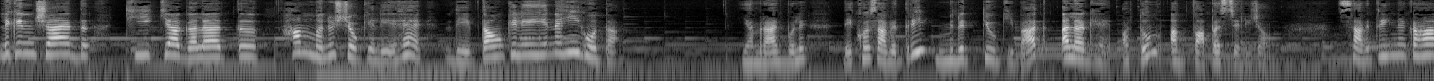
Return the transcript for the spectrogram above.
लेकिन शायद ठीक या गलत हम मनुष्यों के लिए है, देवताओं के लिए ये नहीं होता। यमराज बोले देखो सावित्री, मृत्यु की बात अलग है और तुम अब वापस चली जाओ। सावित्री ने कहा,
